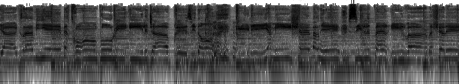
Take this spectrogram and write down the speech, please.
y a Xavier Bertrand, pour lui il est déjà président. Il y a Michel Barnier, s'il perd il va bachaler.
